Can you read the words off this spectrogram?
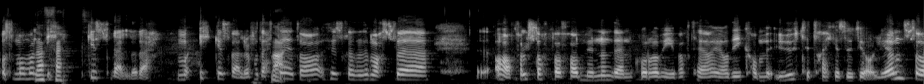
Og så må man ikke svelge det. Man må ikke svelge det, For dette er da, husk at det er masse avfallsstoffer fra munnen din hvor det er mye bakterier. De kommer ut, de trekkes ut i oljen. Så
